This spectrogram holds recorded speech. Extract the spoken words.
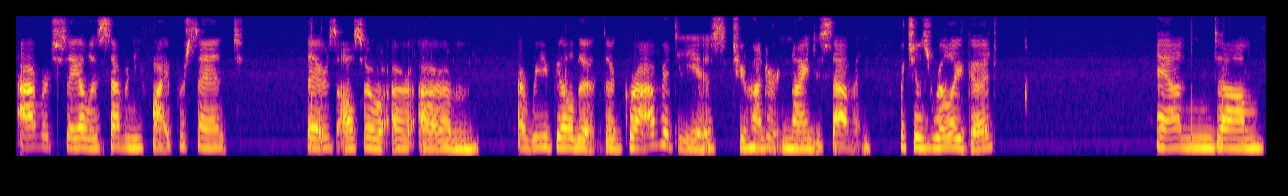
average sale is 75%. There's also a, um, a rebill, the, the gravity is 297, which is really good. And um,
